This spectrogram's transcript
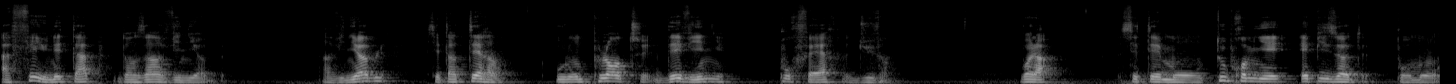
a fait une étape dans un vignoble. Un vignoble, c'est un terrain où l'on plante des vignes pour faire du vin. Voilà, c'était mon tout premier épisode pour mon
